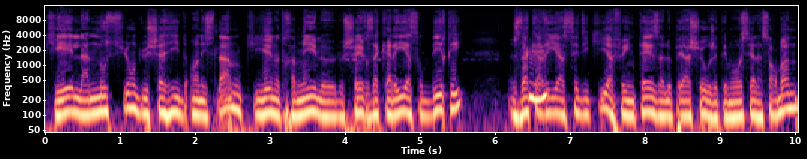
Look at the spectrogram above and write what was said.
qui est la notion du shahid en islam, qui est notre ami le, le cheikh Zakaria Siddiqui. Zakaria Sediki a fait une thèse à l'EPHE où j'étais moi aussi à la Sorbonne.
